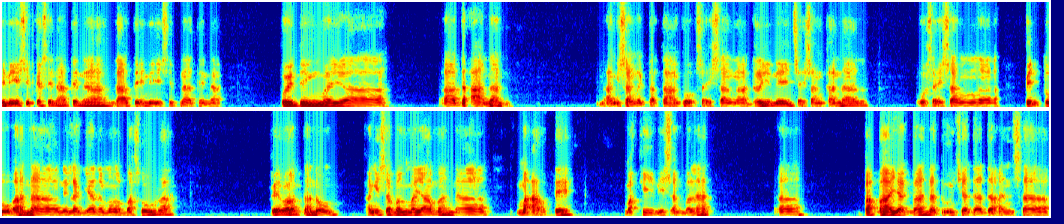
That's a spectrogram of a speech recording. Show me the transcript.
Iniisip kasi natin na dati iniisip natin na puwedeng may, ah, ah, daanan ang isang nagtatago sa isang, ah, drainage, sa isang kanal o sa isang, ah, pintuan na nilagyan ng mga basura. Pero ang tanong, ang isa bang mayaman na maarte, makinis ang balat, ah, papayag ba na doon siya dadaan sa,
